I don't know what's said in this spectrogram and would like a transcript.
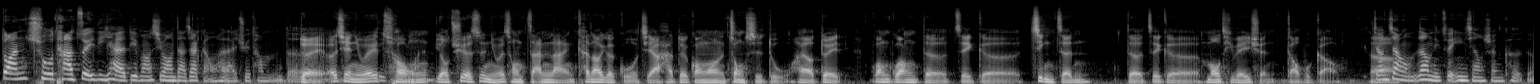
端出它最厉害的地方，希望大家赶快来去他们的。对，而且你会从有趣的是，你会从展览看到一个国家它对观光的重视度，还有对观光的这个竞争的这个 motivation 高不高？讲讲让你最印象深刻的。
